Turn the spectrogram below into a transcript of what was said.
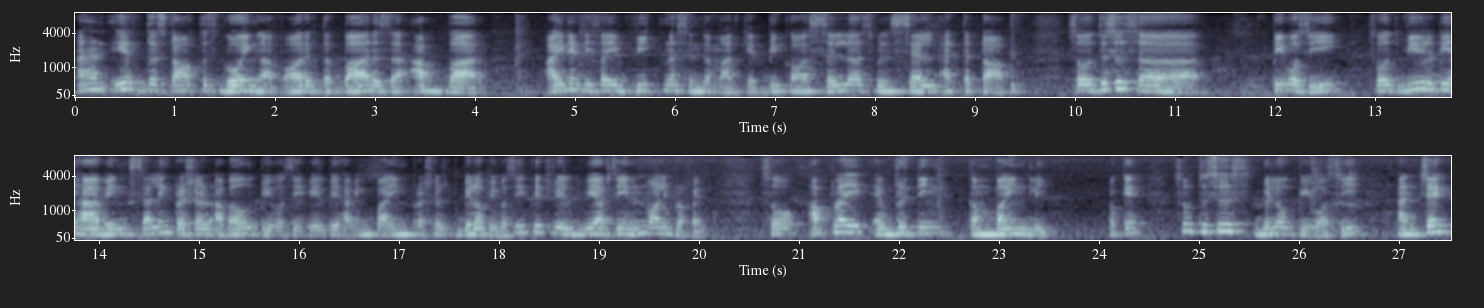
and if the stock is going up or if the bar is a up bar identify weakness in the market because sellers will sell at the top so this is uh, a POC so we will be having selling pressure above POC we will be having buying pressure below POC which will we have seen in volume profile. So apply everything combinedly okay? So this is below POC and check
